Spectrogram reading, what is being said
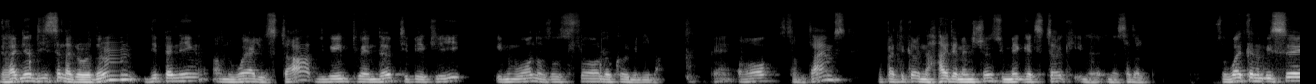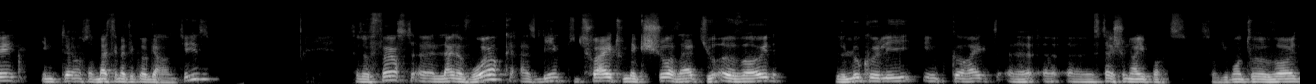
gradient descent algorithm, depending on where you start, you're going to end up typically in one of those four local minima. Okay, or sometimes in particular in high dimensions, you may get stuck in a, in a saddle. So what can we say in terms of mathematical guarantees? So the first uh, line of work has been to try to make sure that you avoid the locally incorrect uh, uh, uh, stationary points. So you want to avoid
